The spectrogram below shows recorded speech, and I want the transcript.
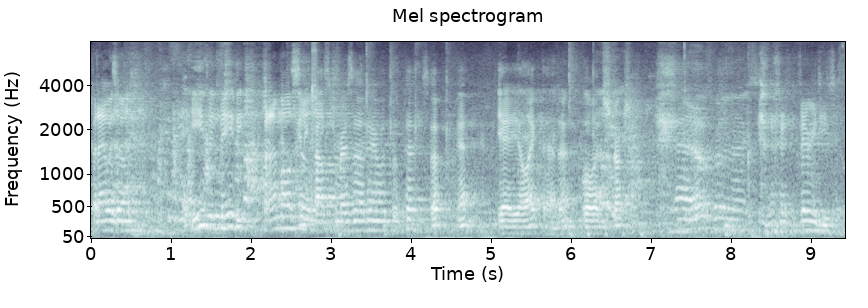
But I was, uh, even maybe, but I'm also. Any customers out here with the pets? Oh, yeah. Yeah, you like that, huh? A Little instruction. Yeah, that was really nice. very detailed.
